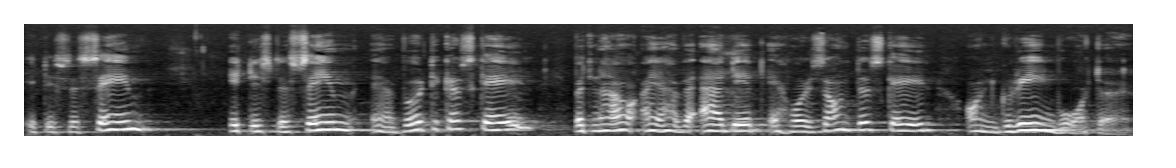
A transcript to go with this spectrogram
it is the same, it is the same uh, vertical scale, but now I have added a horizontal scale on green water.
